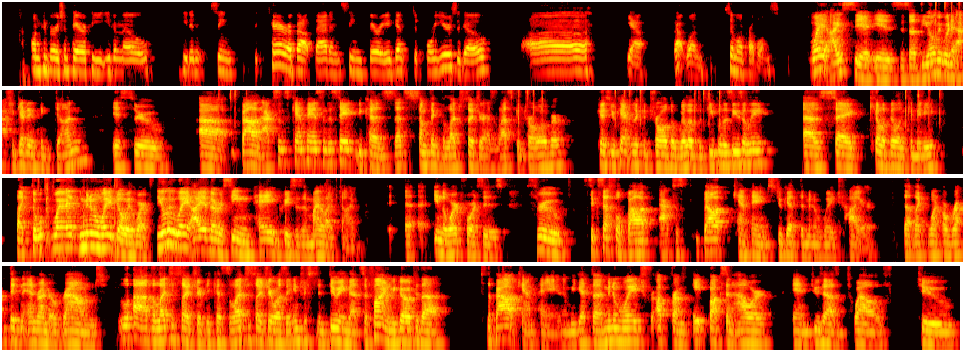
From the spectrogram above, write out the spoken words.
on conversion therapy even though he didn't seem to care about that and seemed very against it four years ago uh yeah that one similar problems the way I see it is is that the only way to actually get anything done is through uh, ballot access campaigns in the state because that's something the legislature has less control over because you can't really control the will of the people as easily as say kill a bill in committee. Like the way minimum wage always works. The only way I have ever seen pay increases in my lifetime uh, in the workforce is through successful ballot access ballot campaigns to get the minimum wage higher that like went around did an end run around uh, the legislature because the legislature wasn't interested in doing that. So fine, we go to the to the ballot campaign and we get the minimum wage up from eight bucks an hour in 2012 to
